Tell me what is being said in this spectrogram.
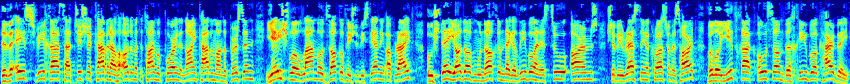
The ve'es shvichas hatisha kavim al ha'odom at the time of pouring the nine kavim on the person. Yesh lo lamod zokov. He should be standing upright. Ushte yodov munachim negalibo. And his two arms should be resting across from his heart. V'lo yitchak osam b'chibuk harbe.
